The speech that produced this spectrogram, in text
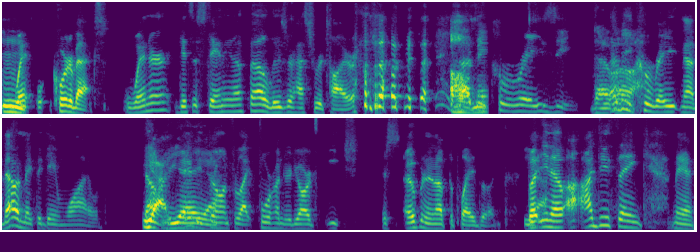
Mm. When, quarterbacks. winner gets a standing NFL, loser has to retire. that would be, Oh, that'd man. be crazy. That, That'd uh, be crazy. Now that would make the game wild. That yeah, would yeah, they'd be yeah. throwing for like 400 yards each, just opening up the playbook. But yeah. you know, I, I do think, man,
